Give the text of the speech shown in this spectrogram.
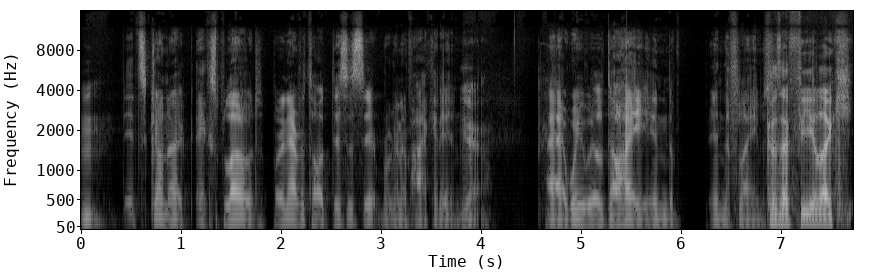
Mm. It's gonna explode, but I never thought this is it. We're gonna pack it in. Yeah. Uh, we will die in the in the flames. because I feel like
